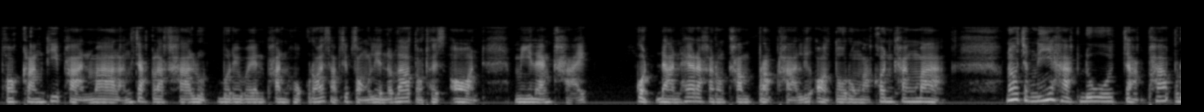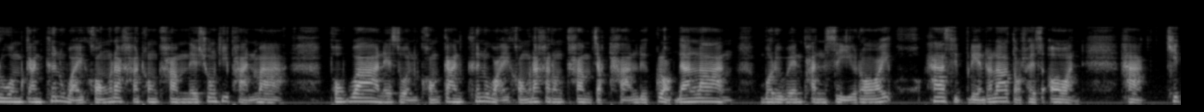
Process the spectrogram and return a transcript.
เพราะครั้งที่ผ่านมาหลังจากราคาหลุดบริเวณ 1,632 เหรียญดอลลาร์ต่อเทสออน มีแรงขาย กดดันให้ราคาทองคำปรับฐานหรืออ่อนตัวลงมาค่อนข้างมาก นอกจากนี้หากดูจากภาพรวมการเคลื่อนไหวของราคาทองคำในช่วงที่ผ่านมา พบว่าในส่วนของการเคลื่อนไหวของราคาทองคำจากฐานหรือกรอบด้านล่าง บริเวณ 1,450 เหรียญดอลลาร์ต่อทรัลออน หากคิด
